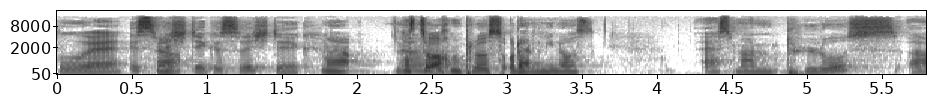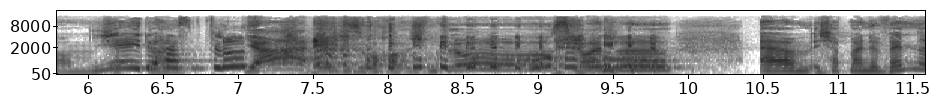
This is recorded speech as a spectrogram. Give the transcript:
cool. Ist wichtig, ist wichtig. Ja. Hast du auch ein Plus oder ein Minus? Erstmal ein Plus. Ähm, Yay, du mein- hast ein Plus. Ja, ey, diese Woche habe ich ein Plus, Leute. Ähm, ich habe meine Wände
